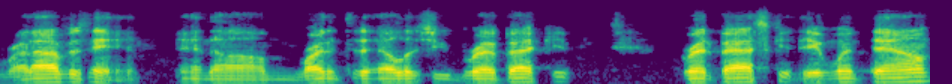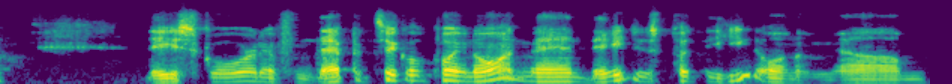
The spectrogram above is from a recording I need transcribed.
right out of his hand and um, right into the LSU bread basket. Bread basket. They went down. They scored, and from that particular point on, man, they just put the heat on them. Um,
